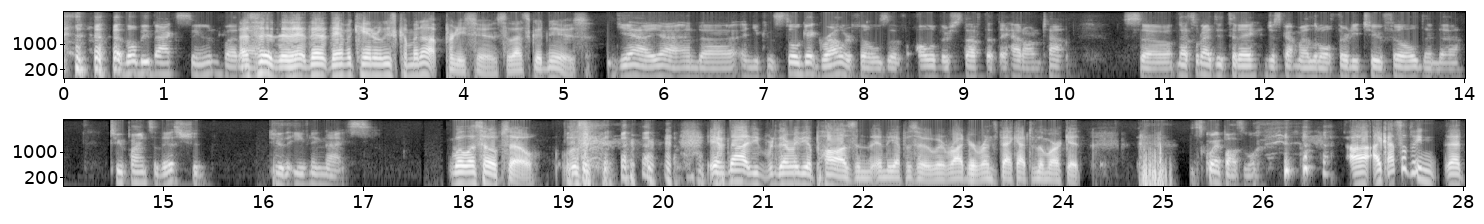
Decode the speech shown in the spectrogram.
They'll be back soon, but that's uh, it. They, they, they have a can release coming up pretty soon, so that's good news. Yeah, yeah, and uh, and you can still get growler fills of all of their stuff that they had on tap. So that's what I did today. Just got my little 32 filled, and uh, two pints of this should do the evening nice. Well, let's hope so. if not, there may be a pause in, in the episode where Roger runs back out to the market. It's quite possible. Uh, I got something that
